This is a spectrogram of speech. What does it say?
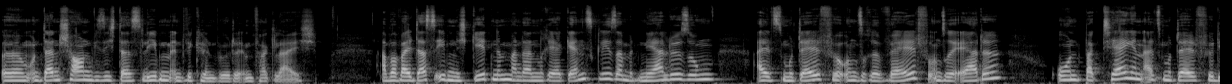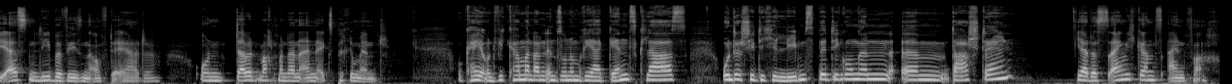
ähm, und dann schauen, wie sich das Leben entwickeln würde im Vergleich. Aber weil das eben nicht geht, nimmt man dann Reagenzgläser mit Nährlösungen, als Modell für unsere Welt, für unsere Erde und Bakterien als Modell für die ersten Lebewesen auf der Erde. Und damit macht man dann ein Experiment. Okay, und wie kann man dann in so einem Reagenzglas unterschiedliche Lebensbedingungen ähm, darstellen? Ja, das ist eigentlich ganz einfach.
